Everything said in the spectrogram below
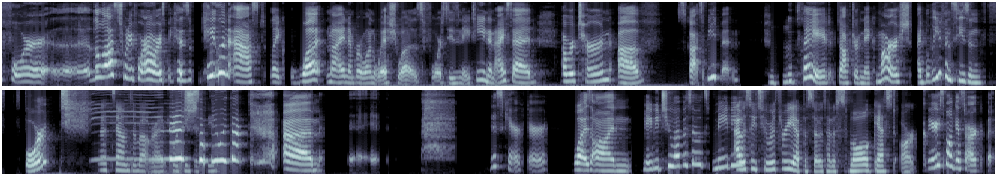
for uh, the last 24 hours because Caitlin asked like what my number one wish was for season 18 and I said a return of Scott Speedman who Mhm. played Dr. Nick Marsh I believe in season 14 That sounds about right. ish, 14, something like that. Um, this character was on maybe two episodes, maybe I would say two or three episodes had a small guest arc. very small guest arc. But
